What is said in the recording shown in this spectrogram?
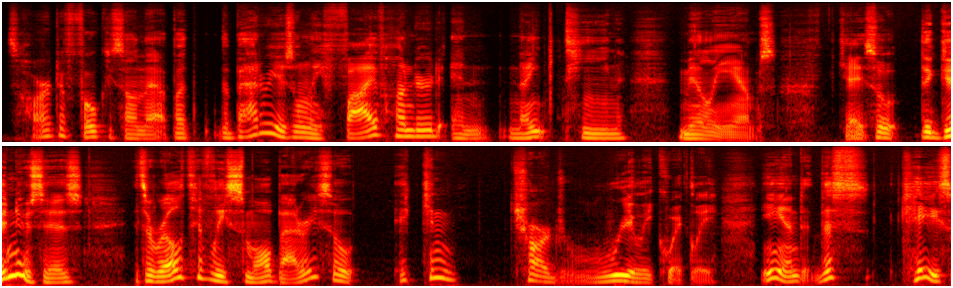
It's hard to focus on that, but the battery is only 519 milliamps. Okay, so the good news is it's a relatively small battery, so it can charge really quickly. And this case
